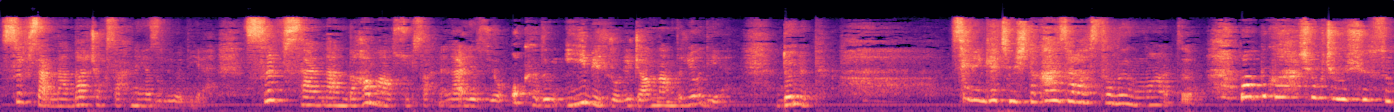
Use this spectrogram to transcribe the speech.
sırf senden daha çok sahne yazılıyor diye, sırf senden daha masum sahneler yazıyor, o kadın iyi bir rolü canlandırıyor diye dönüp senin geçmişte kanser hastalığın vardı. Bak bu kadar çok çalışıyorsun.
